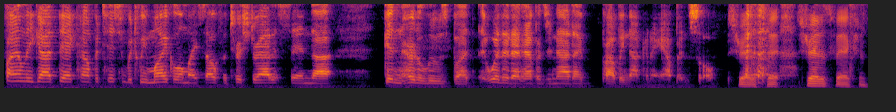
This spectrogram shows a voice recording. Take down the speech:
finally got that competition between Michael and myself with Trish Stratus and uh, getting her to lose. But whether that happens or not, I'm probably not going to happen. So, Stratus, fa- Stratus faction.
